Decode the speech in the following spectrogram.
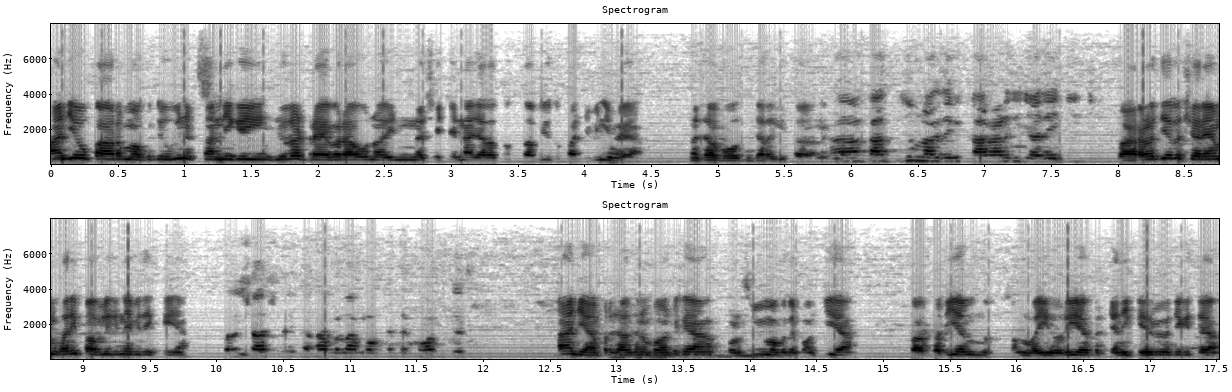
ਹਾਂਜੀ ਉਹ ਕਾਰ ਮੌਕੇ ਤੇ ਉਹ ਵੀ ਨੁਕਸਾਨੀ ਗਈ। ਜਿਹੜਾ ਡਰਾਈਵਰ ਆ ਉਹ ਨਸ਼ੇ 'ਚ ਇੰਨਾ ਜ਼ਿਆਦਾ ਧੁੱਤਾ ਵੀ ਉਹ ਤੋਂ ਭੱਜ ਵੀ ਨਹੀਂ ਹੋਇਆ। ਨਸ਼ਾ ਬਹੁਤ ਜ਼ਿਆਦਾ ਕੀਤਾ ਉਹਨੇ। ਕਾਕੀ ਨੂੰ ਲੱਗਦਾ ਵੀ ਕਾਰ ਵਾਲੇ ਦੀ ਜ਼ਿਆਦਾ ਜੀ ਕਾਰ ਵਾਲੇ ਦੀ ਤਾਂ ਸ਼ਰੇਆਮ ਸਾਰੀ ਪਬਲਿਕ ਨੇ ਵੀ ਦੇਖੀ ਆ। ਪ੍ਰਸ਼ਾਸਨਿਕ ਅਮਲਾ ਮੌਕੇ ਤੇ ਪਹੁੰਚ ਕੇ ਹਾਂਜੀ ਹਾਂ ਪ੍ਰਸ਼ਾਸਨ ਪਹੁੰਚ ਗਿਆ ਪੁਲਿਸ ਵੀ ਮੌਕੇ ਤੇ ਪਹੁੰਚੀ ਆ। ਵਧੀਆ ਸੁਣਵਾਈ ਹੋ ਰਹੀ ਹੈ ਬੱਚਿਆਂ ਦੀ ਕੇਅਰ ਵੀ ਹੋ ਰਹੀ ਹੈ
